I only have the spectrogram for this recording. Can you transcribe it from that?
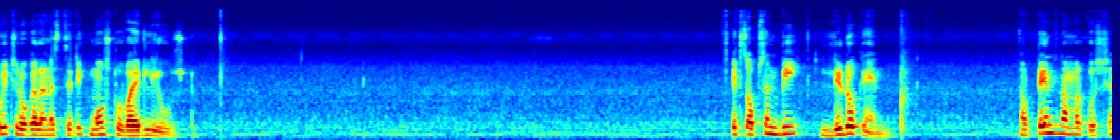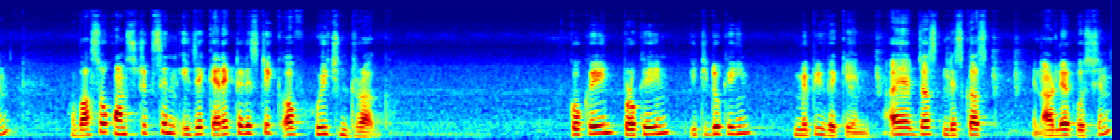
which local anaesthetic most widely used it's option B lidocaine और tenth number question vasoconstriction is a characteristic of which drug cocaine procaine etidocaine mepivacaine I have just discussed in earlier question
